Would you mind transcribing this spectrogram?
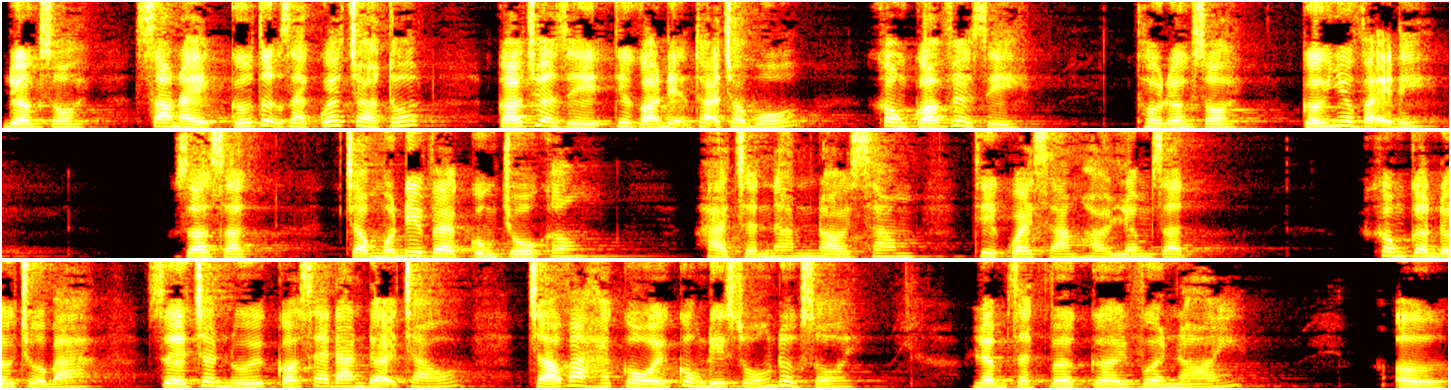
Được rồi, sau này cứ tự giải quyết cho tốt. Có chuyện gì thì gọi điện thoại cho bố. Không có việc gì. Thôi được rồi, cứ như vậy đi. Giật giật, cháu muốn đi về cùng chú không? Hà Trấn Nam nói xong thì quay sang hỏi Lâm giật. Không cần đâu chú ba, dưới chân núi có xe đang đợi cháu. cháu và hai cô ấy cùng đi xuống được rồi. Lâm giật vừa cười vừa nói. Ừ,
